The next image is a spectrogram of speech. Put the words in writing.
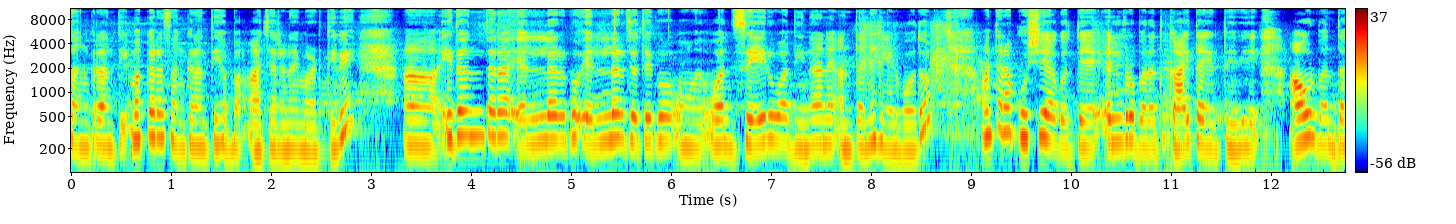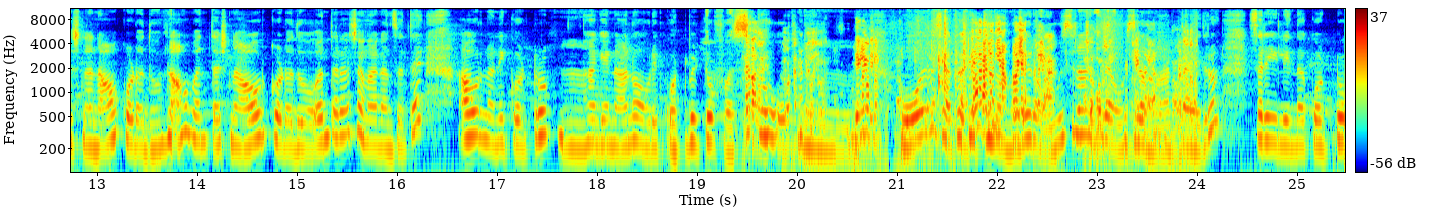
ಸಂಕ್ರಾಂತಿ, ಮಕರ ಸಂಕ್ರಾಂತಿ ಹಬ್ಬ ಆಚರಣೆ ಮಾಡ್ತೀವಿ. ಇದೊಂಥರ ಎಲ್ಲರಿಗೂ, ಎಲ್ಲರ ಜೊತೆಗೂ ಒಂದು ಸೇರುವ ದಿನನೇ ಅಂತಲೇ ಹೇಳ್ಬೋದು. ಒಂಥರ ಖುಷಿ ಆಗುತ್ತೆ. ಎಲ್ಲರೂ ಬರೋದು ಕಾಯ್ತಾ ಇರ್ತೀವಿ. ಅವ್ರು ಬಂದ ತಕ್ಷಣ ನಾವು ಕೊಡೋದು ನಾವು ಬಂದ ತಕ್ಷಣ ಅವ್ರು ಕೊಡೋದು ಒಂಥರ ಚೆನ್ನಾಗಿ ಅನಿಸುತ್ತೆ. ಅವ್ರು ನನಗೆ ಕೊಟ್ಟರು ಹಾಗೆ ನಾನು ಅವ್ರಿಗೆ ಕೊಟ್ಬಿಟ್ಟು ಫಸ್ಟು ಹೋದ್ರೆ ಸಾಕಾಗಿತ್ತು ನಮ್ಮ ಮನೆಯವ್ರು ಅವಸರ ಅಂದರೆ ಅವಸರ ಮಾಡ್ತಾಯಿದ್ರು ಸರಿ ಇಲ್ಲಿಂದ ಕೊಟ್ಟು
